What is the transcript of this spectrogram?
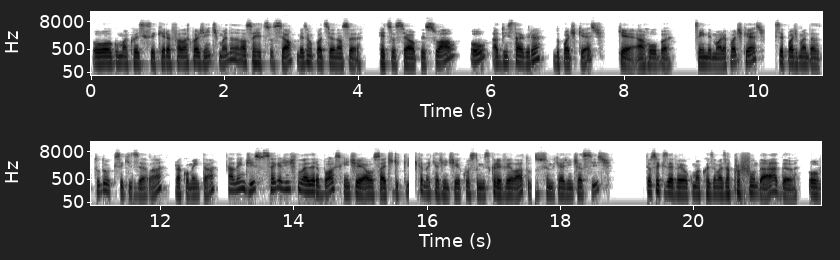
ou alguma coisa que você queira falar com a gente, manda na nossa rede social. Mesmo pode ser a nossa rede social pessoal ou a do Instagram do podcast, que é arroba sem Memória Podcast. Você pode mandar tudo o que você quiser lá para comentar. Além disso, segue a gente no Letterboxd, que a gente é o site de crítica, né, que a gente costuma escrever lá todos os filmes que a gente assiste. Então, se você quiser ver alguma coisa mais aprofundada ou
